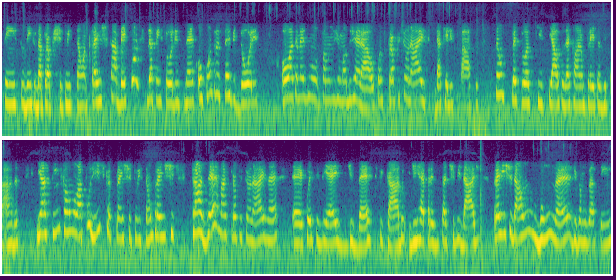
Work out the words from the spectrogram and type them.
censo dentro da própria instituição, para a gente saber quantos defensores, né, ou quantos servidores, ou até mesmo falando de modo geral, quantos profissionais daquele espaço são pessoas que se autodeclaram pretas e pardas, e assim formular políticas para a instituição, para a gente trazer mais profissionais, né, é, com esse viés diversificado de representatividade, para a gente dar um boom, né, digamos assim,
